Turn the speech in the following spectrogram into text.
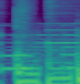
Thank you.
